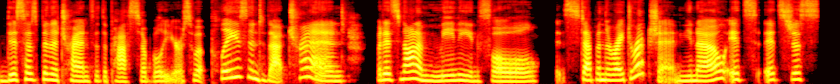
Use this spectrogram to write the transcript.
this has been the trend for the past several years. So it plays into that trend, but it's not a meaningful step in the right direction, you know? It's it's just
